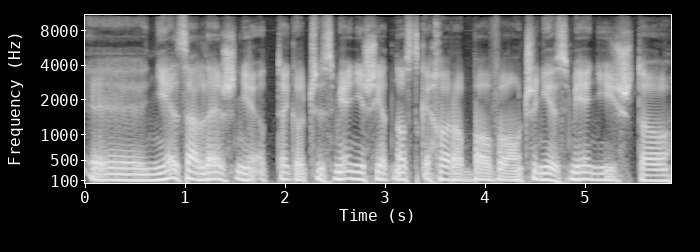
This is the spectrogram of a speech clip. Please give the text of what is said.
y, niezależnie od tego, czy zmienisz jednostkę chorobową, czy nie zmienisz, to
